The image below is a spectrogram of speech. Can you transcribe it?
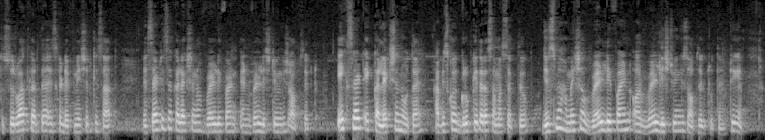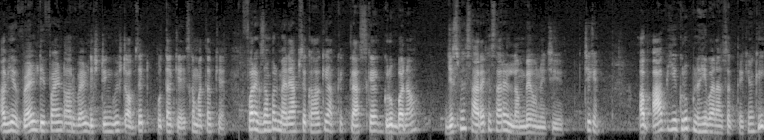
तो शुरुआत करते हैं इसके डेफिनेशन के साथ। A set is a collection of well defined and well distinguish object एक सेट एक कलेक्शन होता है। आप इसको एक ग्रुप की तरह समझ सकते हो, जिसमें हमेशा वेल डिफाइंड और वेल डिस्टिंग्विश ऑब्जेक्ट होते हैं। ठीक है? अब ये वेल डिफाइंड और वेल डिस्टिंग्विश्ड ऑब्जेक्ट होता क्या है? इसका मतलब क्या है? फॉर एग्ज़ाम्पल मैंने आपसे कहा कि आपके क्लास का ग्रुप बनाओ, जिसमें सारे के सारे लंबे होने चाहिए, ठीक है? अब आप ये ग्रुप नहीं बना सकते, क्योंकि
